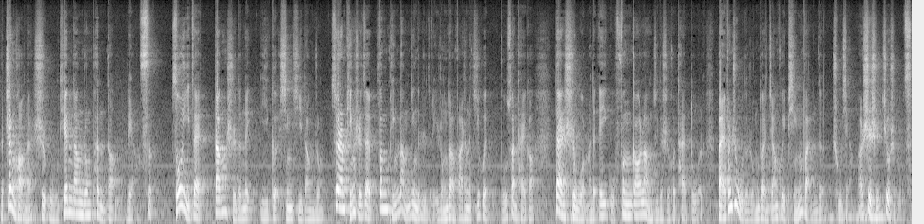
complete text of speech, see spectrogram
那正好呢是五天当中碰到两次。所以在当时的那一个星期当中，虽然平时在风平浪静的日子里熔断发生的机会不算太高，但是我们的 A 股风高浪急的时候太多了，百分之五的熔断将会频繁的出现，而事实就是如此。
